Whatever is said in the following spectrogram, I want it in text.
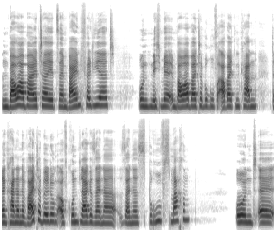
ein Bauarbeiter jetzt sein Bein verliert und nicht mehr im Bauarbeiterberuf arbeiten kann, dann kann er eine Weiterbildung auf Grundlage seiner, seines Berufs machen. Und äh,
